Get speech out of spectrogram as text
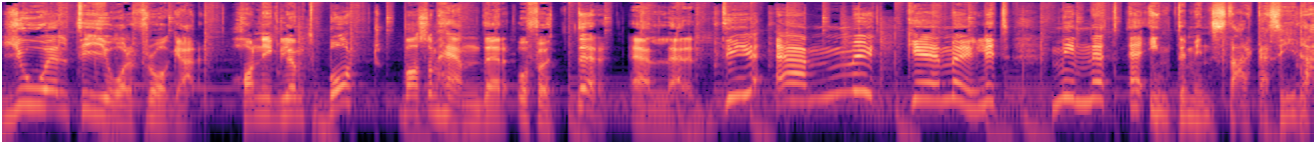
Joel, 10 år, frågar. Har ni glömt bort vad som händer och fötter? Eller? Det är mycket möjligt. Minnet är inte min starka sida.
